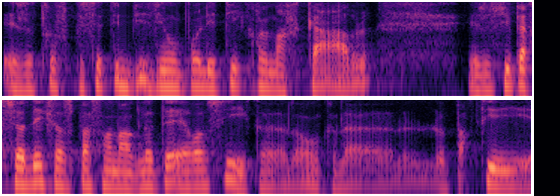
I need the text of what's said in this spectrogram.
Et je trouve que c'est une vision politique remarquable. Et je suis persuadé que ça se passe en Angleterre aussi. Que, donc le, parti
